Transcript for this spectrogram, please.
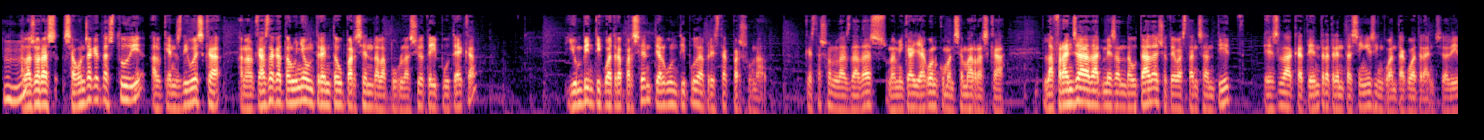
Mm -hmm. Aleshores, segons aquest estudi, el que ens diu és que en el cas de Catalunya un 31% de la població té hipoteca i un 24% té algun tipus de préstec personal. Aquestes són les dades una mica ja quan comencem a rascar. La franja d'edat més endeutada, això té bastant sentit, és la que té entre 35 i 54 anys, és a dir,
